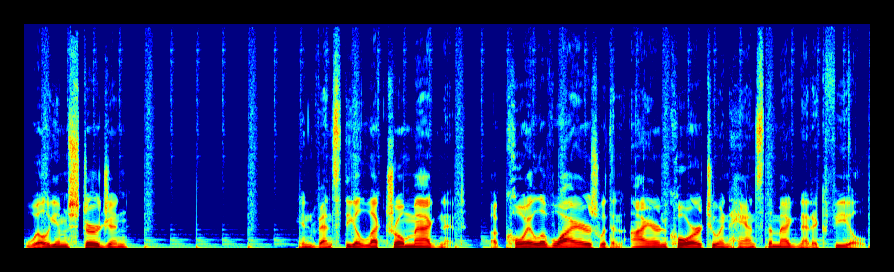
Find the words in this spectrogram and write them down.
William Sturgeon invents the electromagnet, a coil of wires with an iron core to enhance the magnetic field.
